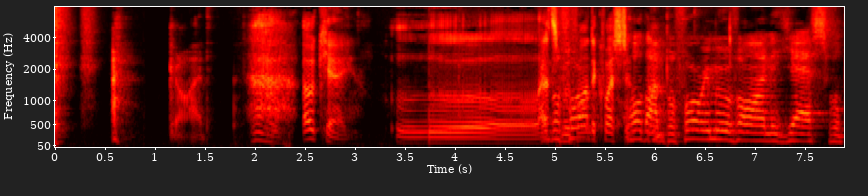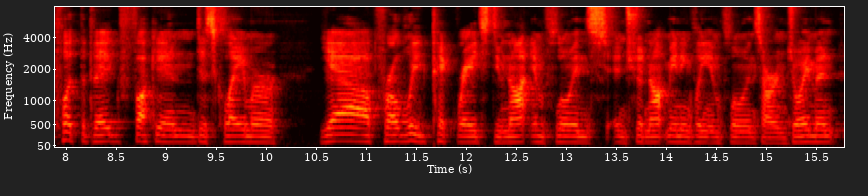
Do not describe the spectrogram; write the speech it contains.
God. okay, Uh, let's move on to question. Hold on, before we move on, yes, we'll put the big fucking disclaimer. Yeah, probably pick rates do not influence and should not meaningfully influence our enjoyment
